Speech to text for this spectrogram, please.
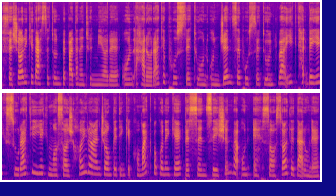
فشاری که دستتون به بدنتون میاره اون حرارت پوستتون اون جنس پوستتون و یک به یک صورتی یک ماساژ هایی رو انجام بدین که کمک بکنه که به sensation و اون احساسات درون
